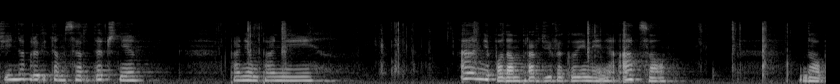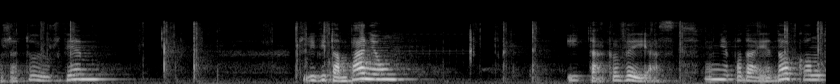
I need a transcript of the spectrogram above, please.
Dzień dobry, witam serdecznie panią pani. A nie podam prawdziwego imienia. A co? Dobrze, tu już wiem. Czyli witam panią. I tak, wyjazd. Nie podaję dokąd.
